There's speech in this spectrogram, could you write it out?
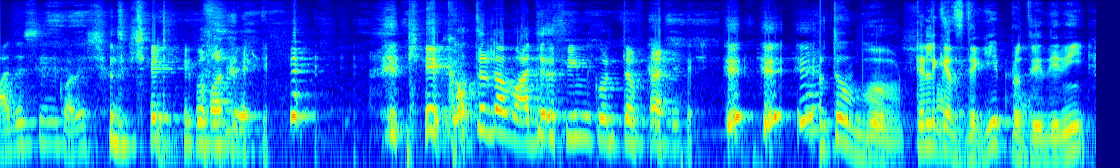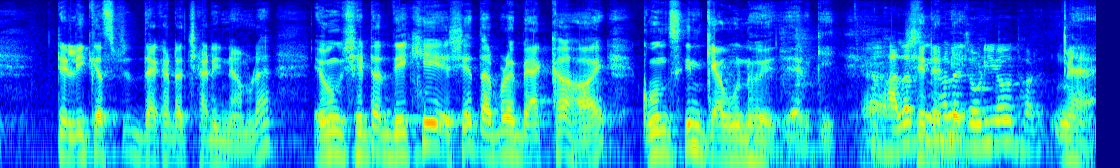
বাজে সিন করে শুধু সেটাই বলে। কে কতটা বাজে সিন করতে পারে? তো টেলিকাস্ট দেখি প্রতিদিনই। টেলিকাস্ট দেখাটা ছাড়ি না আমরা এবং সেটা দেখে এসে তারপরে ব্যাখ্যা হয় কোন সিন কেমন হয়েছে আর কি। ভালো সিন হলে জড়িয়েও ধরে। হ্যাঁ।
